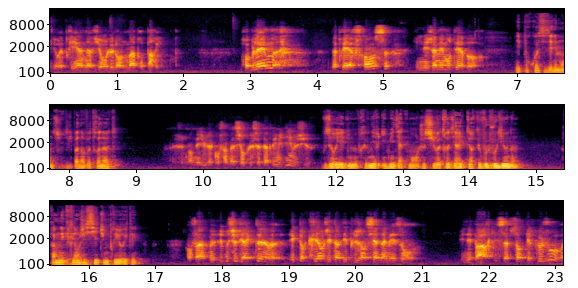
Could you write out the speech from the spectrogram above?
Il aurait pris un avion le lendemain pour Paris. Problème, d'après Air France, il n'est jamais monté à bord. Et pourquoi ces éléments ne sont-ils pas dans votre note? Je n'en ai eu la confirmation que cet après-midi, monsieur. Vous auriez dû me prévenir immédiatement. Je suis votre directeur, que vous le vouliez ou non. Ramener Créange ici est une priorité. Enfin, m- monsieur le directeur, Hector Créange est un des plus anciens de la maison. Il n'est pas rare qu'il s'absente quelques jours.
